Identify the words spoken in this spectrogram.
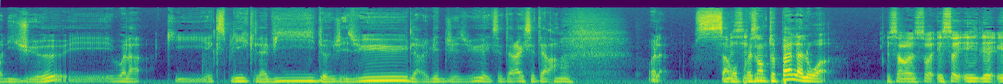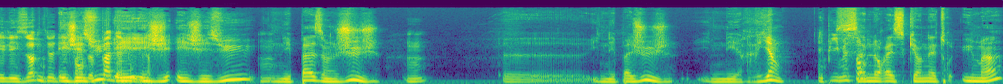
religieux et voilà qui explique la vie de Jésus, l'arrivée de Jésus, etc., etc. Mm. Voilà, ça Mais représente pas la loi. Et, ça- et ça- et les, et les hommes ne dépendent Jésus, pas de et, Jésus Mm. n'est pas un juge. Mm. Euh, il n'est pas juge. Il n'est rien. Et puis il me ça semble, ne reste qu'un être humain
